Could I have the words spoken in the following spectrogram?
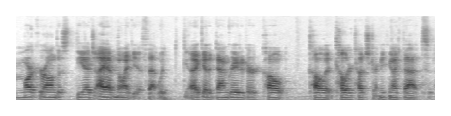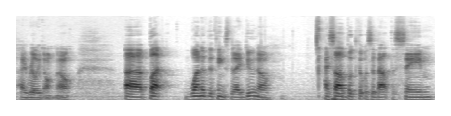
marker on this, the edge, I have no idea if that would uh, get it downgraded or call, call it color touched or anything like that. I really don't know. Uh, but one of the things that I do know, I saw a book that was about the same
